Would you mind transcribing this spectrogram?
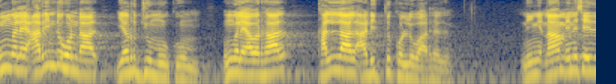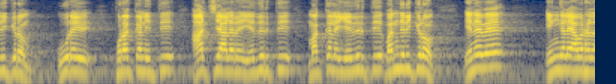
உங்களை அறிந்து கொண்டால் எர்ஜுமுக்கும். உங்களை அவர்கள் கல்லால் அடித்து கொள்ளுவார்கள் நீங்கள் நாம் என்ன செய்திருக்கிறோம்? ஊரை புறக்கணித்து ஆட்சியாளரை எதிர்த்து மக்களை எதிர்த்து வந்திருக்கிறோம். எனவே எங்களை அவர்கள்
